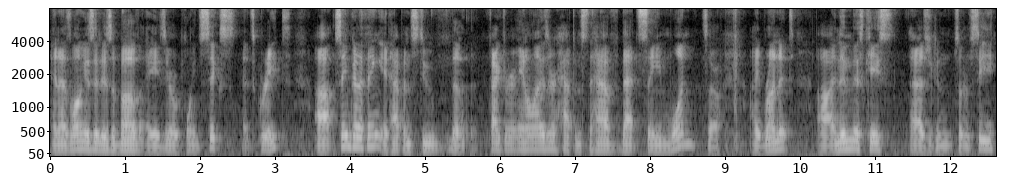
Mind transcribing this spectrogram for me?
And as long as it is above a 0.6, that's great. Uh, same kind of thing. It happens to, the factor analyzer happens to have that same one. So I run it. Uh, and in this case, as you can sort of see,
